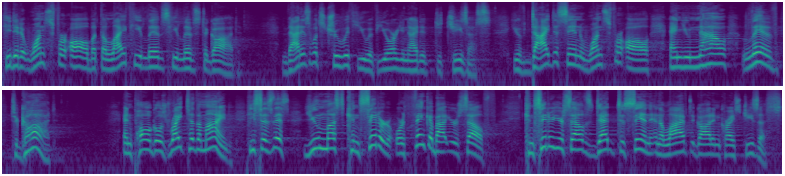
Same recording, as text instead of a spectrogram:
he did it once for all, but the life he lives, he lives to God. That is what's true with you if you are united to Jesus. You have died to sin once for all, and you now live to God. And Paul goes right to the mind. He says this You must consider or think about yourself. Consider yourselves dead to sin and alive to God in Christ Jesus.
